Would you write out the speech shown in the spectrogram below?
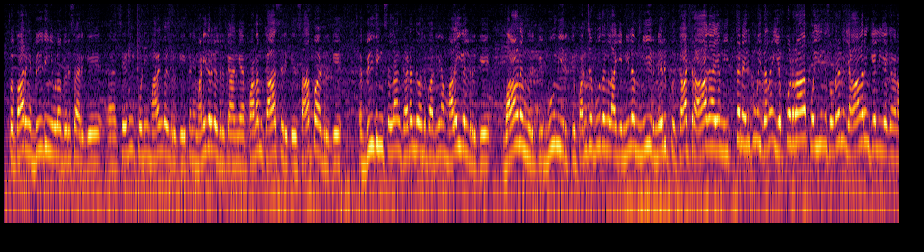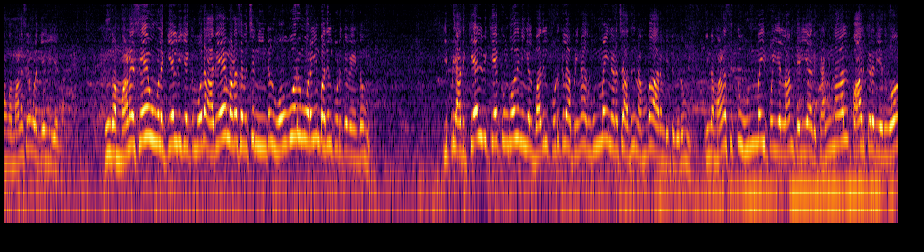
இப்போ பாருங்கள் பில்டிங் இவ்வளோ பெருசாக இருக்குது செடி கொடி மரங்கள் இருக்குது இத்தனை மனிதர்கள் இருக்காங்க. பணம் காசு இருக்குது சாப்பாடு இருக்குது பில்டிங்ஸ் எல்லாம் கடந்து வந்து பார்த்தீங்கன்னா மலைகள் இருக்குது வானம் இருக்குது பூமி இருக்குது பஞ்சபூதங்களாகிய நிலம் நீர் நெருப்பு காற்று ஆகாயம் இத்தனை இருக்கும்போது இதெல்லாம் எப்படா பொய்ன்னு சொல்கிறேன்னு யாரும் கேள்வி கேட்க வேணாம். உங்கள் மனசே உங்களை கேள்வி கேட்கும். உங்கள் மனசே உங்களை கேள்வி கேட்கும்போது அதே மனசை வச்சு நீங்கள் ஒவ்வொரு முறையும் பதில் கொடுக்க வேண்டும். இப்படி அது கேள்வி கேட்கும்போது நீங்கள் பதில் கொடுக்கல அப்படின்னா அது உண்மை நினச்சி அது நம்ப ஆரம்பித்து விடும் இந்த மனசுக்கு உண்மை பொய்யெல்லாம் தெரியாது. கண்ணால் பார்க்கிறது எதுவோ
